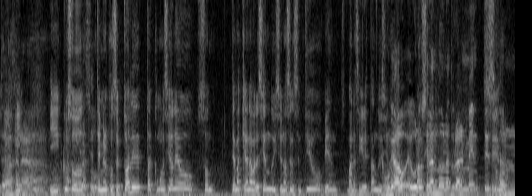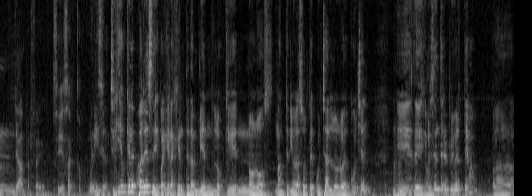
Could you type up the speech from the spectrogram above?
Trabajan y- a- incluso a en términos conceptuales, tal como decía Leo, son temas que van apareciendo y si no hacen sentido, bien, van a seguir estando. Y Como si que no, va evolucionando naturalmente Sí. según... Ya, perfecto. Sí, exacto. Buenísimo. Chiquillos, ¿qué les parece? Y para que la gente también, los que no los no han tenido la suerte de escucharlo, lo escuchen. eh, de que presenten el primer tema pa-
